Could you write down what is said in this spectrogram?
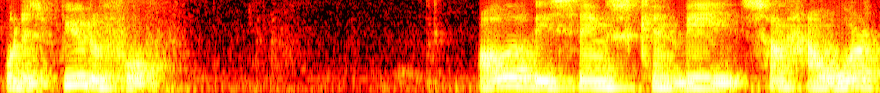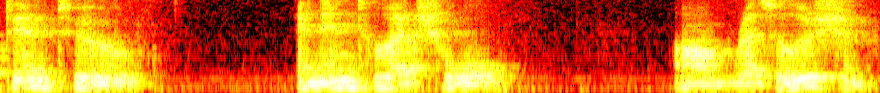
what is beautiful. All of these things can be somehow worked into an intellectual um, resolution.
